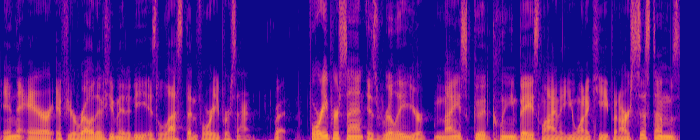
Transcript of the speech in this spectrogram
in the air if your relative humidity is less than 40% Right. 40% is really your nice, good, clean baseline that you want to keep. And our systems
